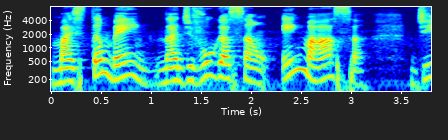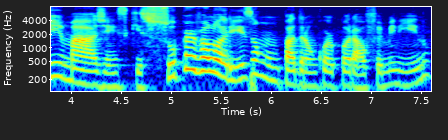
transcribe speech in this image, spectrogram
mas também na divulgação em massa de imagens que supervalorizam um padrão corporal feminino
